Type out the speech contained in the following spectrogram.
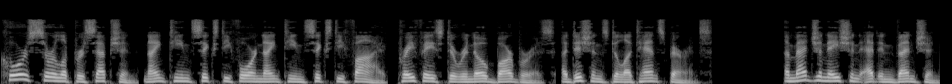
Cours sur la perception 1964–1965, Préface de Renaud Barbaras Editions de la Transparence. Imagination et Invention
